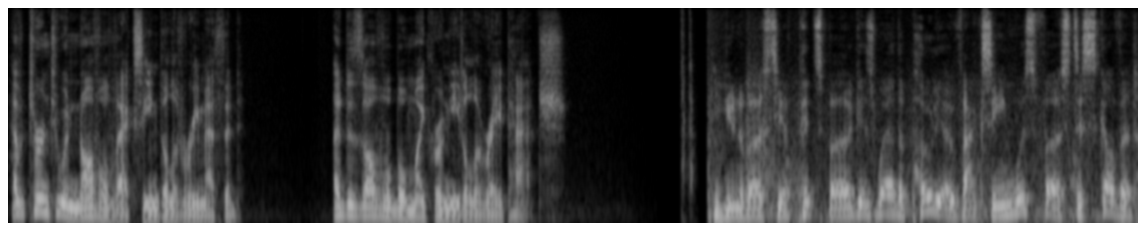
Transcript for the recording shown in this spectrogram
have turned to a novel vaccine delivery method a dissolvable microneedle array patch. The University of Pittsburgh is where the polio vaccine was first discovered.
